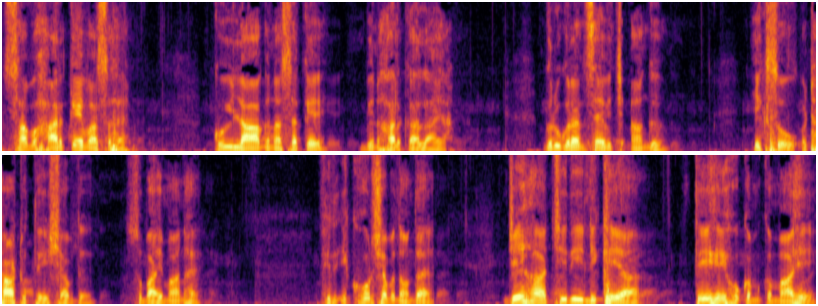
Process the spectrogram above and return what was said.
ਸਭ ਹਰ ਕੇ ਵਸ ਹੈ। ਕੋਈ ਲਾਗ ਨਾ ਸਕੇ ਬਿਨ ਹਰ ਕਾ ਲਾਇਆ। ਗੁਰੂ ਗ੍ਰੰਥ ਸਾਹਿਬ ਵਿੱਚ ਅੰਗ 168 ਉੱਤੇ ਸ਼ਬਦ ਸੁਭਾਈਮਾਨ ਹੈ। ਫਿਰ ਇੱਕ ਹੋਰ ਸ਼ਬਦ ਆਉਂਦਾ ਹੈ, ਜੇ ਜਿਹਾ ਚਿਰੀ ਲਿਖਿਆ ਤੇਹ ਹੁਕਮ ਕਮਾਹੇ,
